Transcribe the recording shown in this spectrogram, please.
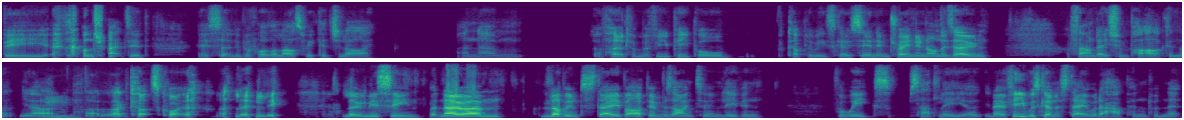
be contracted. You know, certainly before the last week of July, and um, I've heard from a few people a couple of weeks ago seeing him training on his own Foundation Park, and that you know mm. that, that, cuts quite a, a, lonely, lonely scene. But no, um, love him to stay, but I've been resigned to him leaving for weeks. Sadly, uh, you know, if he was going to stay, it would have happened, wouldn't it?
